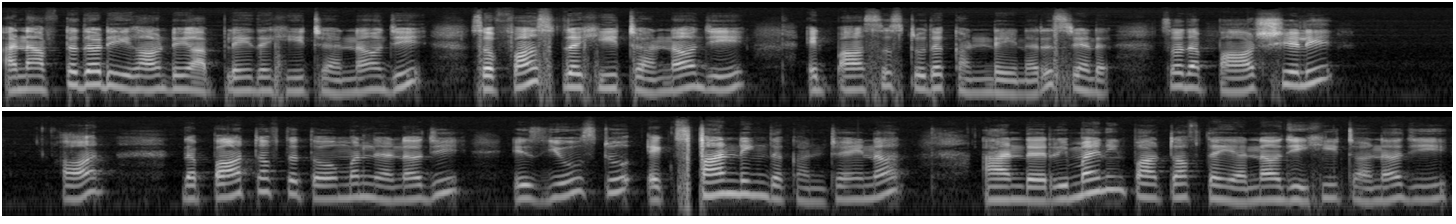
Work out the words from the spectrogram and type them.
and after that you have to apply the heat energy. So, first the heat energy it passes to the container. So, the partially or the part of the thermal energy is used to expanding the container and the remaining part of the energy heat energy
